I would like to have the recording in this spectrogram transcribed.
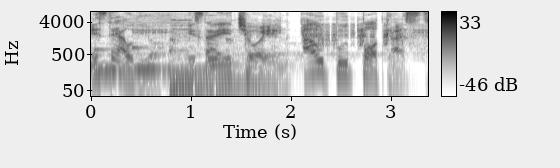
Este audio está hecho en Output Podcast.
